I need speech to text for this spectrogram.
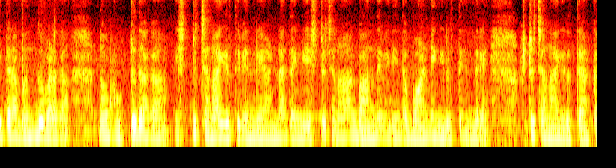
ಈ ಥರ ಬಂಧು ಬಳಗ. ನಾವು ಹುಟ್ಟಿದಾಗ ಎಷ್ಟು ಚೆನ್ನಾಗಿರ್ತೀವಿ ಅಂದರೆ, ಅಣ್ಣ, ತಂಗಿ ಎಷ್ಟು ಚೆನ್ನಾಗಿ ಬಾಂಧವ್ಯದಿಂದ ಬಾಂಡಿಂಗ್ ಇರುತ್ತೆ ಅಂದರೆ ಅಷ್ಟು ಚೆನ್ನಾಗಿರುತ್ತೆ. ಅಕ್ಕ,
